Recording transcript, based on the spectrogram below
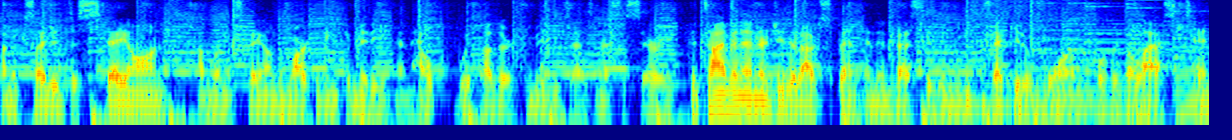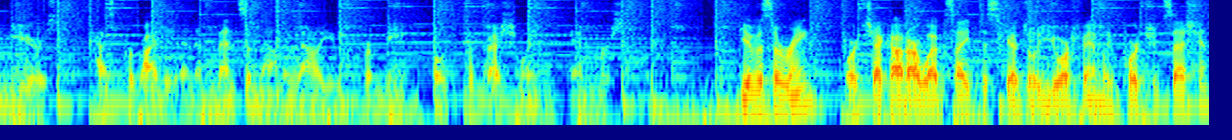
I'm excited to stay on. I'm going to stay on the marketing committee and help with other committees as necessary. The time and energy that I've spent and invested in the Executive Forum over the last 10 years has provided an immense amount of value from me, both professionally and personally. Give us a ring or check out our website to schedule your family portrait session.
